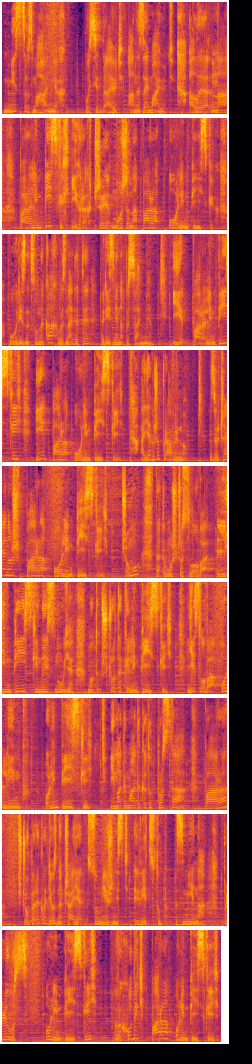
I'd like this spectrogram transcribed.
місце в змаганнях посідають, а не займають. Але на Паралімпійських іграх чи може на Параолімпійських у різних словниках ви знайдете різні написання: і паралімпійський, і параолімпійський. А як же правильно? Звичайно ж, параолімпійський. Чому? Та тому, що слова лімпійський не існує. Ну от що таке лімпійський? Є слова олімп, олімпійський. І математика тут проста. Пара, що в перекладі означає суміжність, відступ, зміна, плюс олімпійський виходить параолімпійський.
